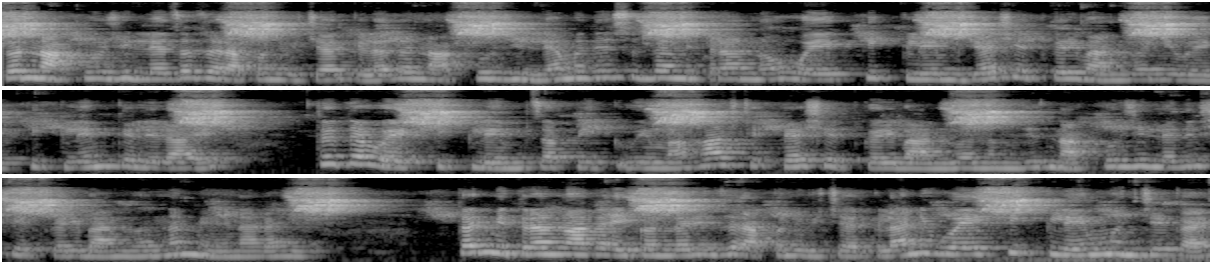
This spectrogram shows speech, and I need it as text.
तर नागपूर जिल्ह्याचा जर आपण विचार केला तर नागपूर जिल्ह्यामध्ये सुद्धा मित्रांनो वैयक्तिक क्लेम ज्या शेतकरी बांधवांनी वैयक्तिक क्लेम केलेला आहे तर त्या वैयक्तिक क्लेमचा पीक विमा हा शे- त्या शेतकरी बांधवांना म्हणजेच नागपूर जिल्ह्यातील शेतकरी बांधवांना मिळणार आहे. तर मित्रांनो आता एकंदरीत जर आपण विचार केला आणि वैयक्तिक क्लेम म्हणजे काय?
